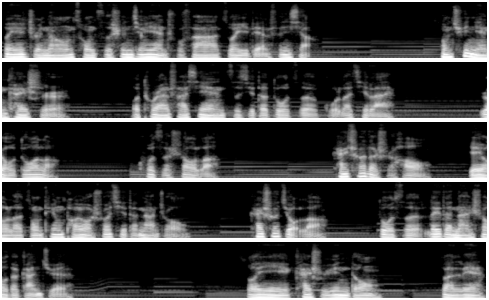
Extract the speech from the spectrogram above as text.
所以只能从自身经验出发做一点分享。从去年开始，我突然发现自己的肚子鼓了起来，肉多了，裤子瘦了。开车的时候也有了总听朋友说起的那种，开车久了肚子勒得难受的感觉。所以开始运动，锻炼。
